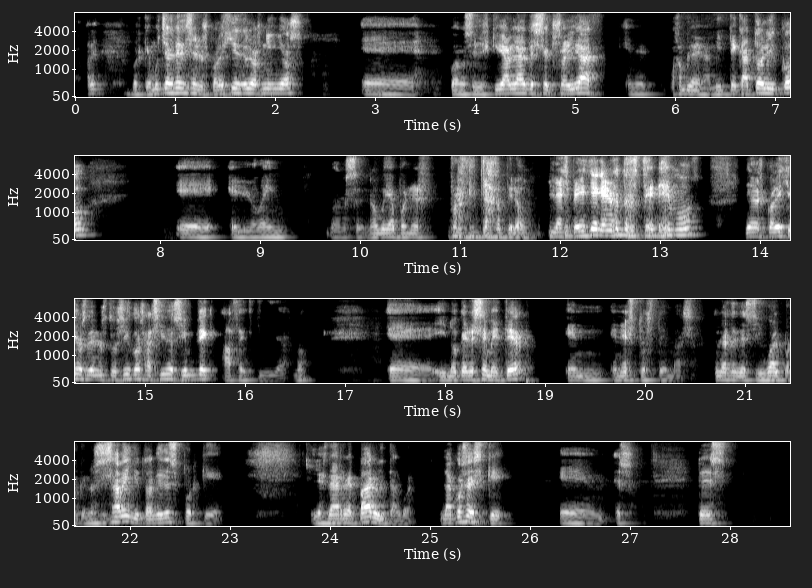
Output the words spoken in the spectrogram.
Porque muchas veces en los colegios de los niños, eh, cuando se les quiere hablar de sexualidad, por ejemplo, en el ambiente católico, eh, el 90, no, sé, no voy a poner porcentaje, pero la experiencia que nosotros tenemos de los colegios de nuestros hijos ha sido siempre afectividad, ¿no? Eh, y no quererse meter en, estos temas. Unas veces igual porque no se sabe y otras veces porque les da reparo y tal. Bueno, la cosa es que eh, eso. Entonces,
